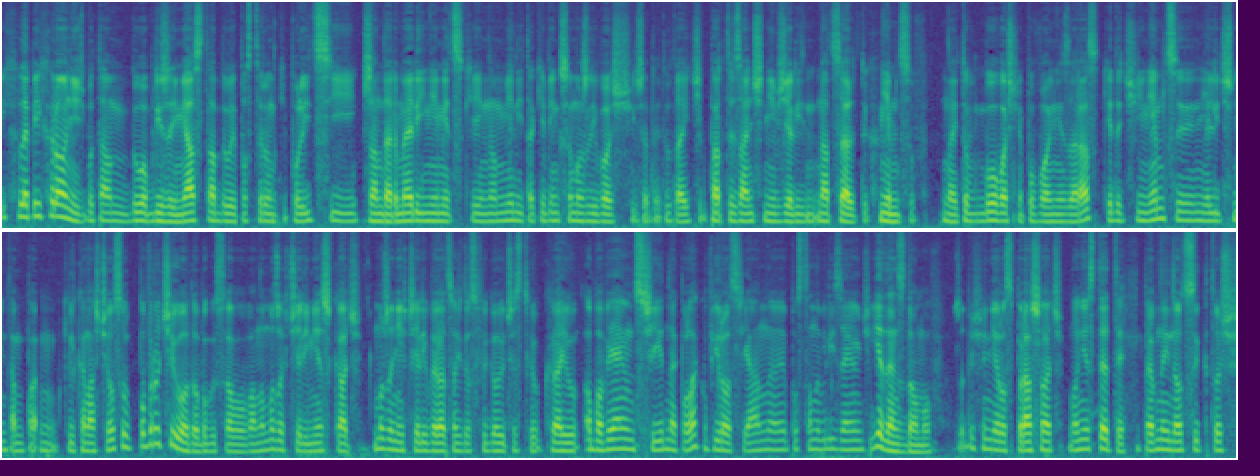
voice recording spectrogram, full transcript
ich lepiej chronić, bo tam było bliżej miasta, były posterunki policji, żandarmerii niemieckiej, no mieli takie większe możliwości, żeby tutaj ci partyzanci nie wzięli na cel tych Niemców. No i to było właśnie po wojnie zaraz, kiedy ci Niemcy nieliczni, tam kilkanaście osób, powróciło do Bogusławowa, no może chcieli mieszkać, może nie chcieli wracać do swojego ojczystego kraju. Obawiając się jednak Polaków i Rosjan, y, postanowili zająć jeden z domów, żeby się nie rozpraszać. No niestety, pewnej nocy ktoś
